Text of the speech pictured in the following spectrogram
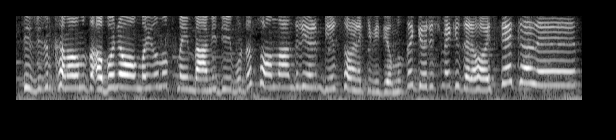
Siz bizim kanalımıza abone olmayı unutmayın. Ben videoyu burada sonlandırıyorum. Bir sonraki videomuzda görüşmek üzere. Hoşçakalın.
